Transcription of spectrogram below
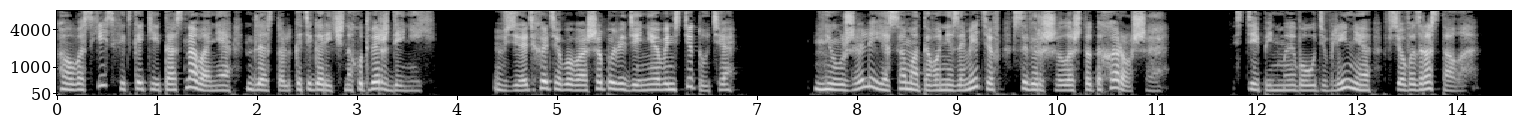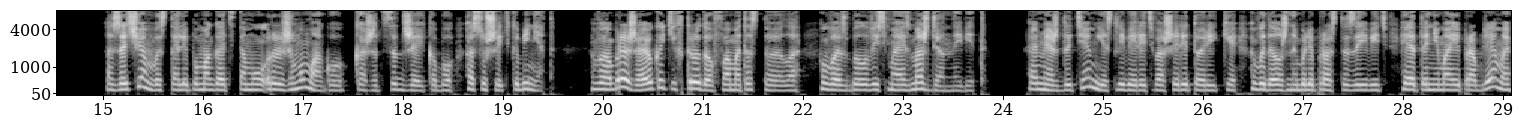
А у вас есть хоть какие-то основания для столь категоричных утверждений? Взять хотя бы ваше поведение в институте. Неужели я, сама того не заметив, совершила что-то хорошее? Степень моего удивления все возрастала. А зачем вы стали помогать тому рыжему магу, кажется, Джейкобу, осушить кабинет? Воображаю, каких трудов вам это стоило. У вас был весьма изможденный вид. А между тем, если верить вашей риторике, вы должны были просто заявить «это не мои проблемы»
